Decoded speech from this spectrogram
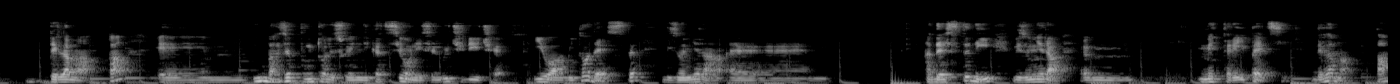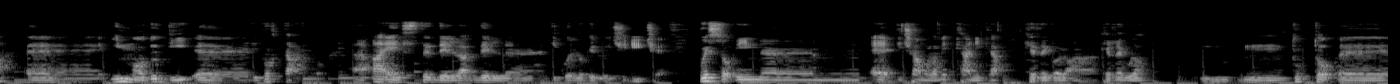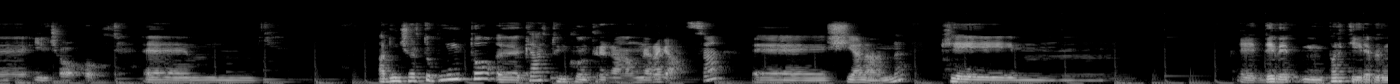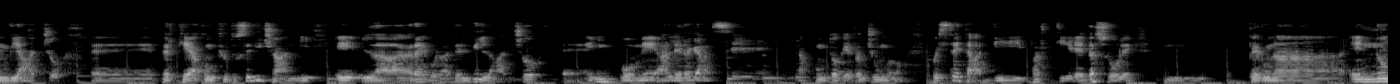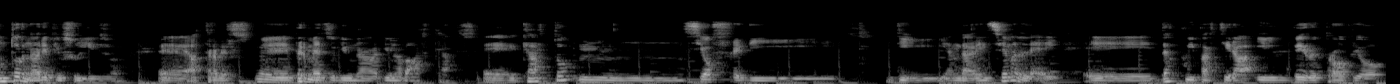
della mappa eh, in base appunto alle sue indicazioni. Se lui ci dice io abito ad est bisognerà ehm, ad est di bisognerà ehm, mettere i pezzi della mappa eh, in modo di eh, riportarlo a, a est della, del, di quello che lui ci dice. Questo in, eh, è diciamo, la meccanica che regola, che regola mh, mm, tutto eh, il gioco. Ehm, ad un certo punto eh, Carto incontrerà una ragazza, eh, Xianan, che... Mh, mm, eh, deve mm, partire per un viaggio eh, perché ha compiuto 16 anni e la regola del villaggio eh, impone alle ragazze appunto che raggiungono questa età di partire da sole mh, mm, una... e non tornare più sull'isola. Eh, eh, per mezzo di una, di una barca. Eh, Carto mh, mm, si offre di, di andare insieme a lei e da qui partirà il vero e proprio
